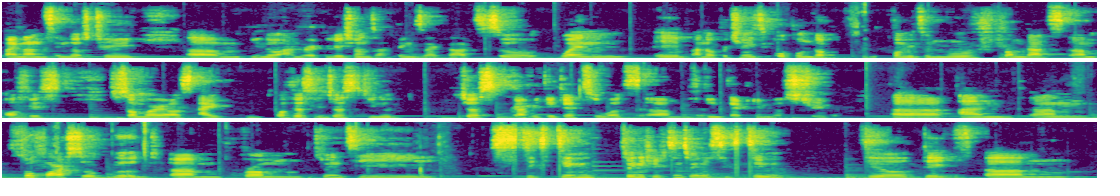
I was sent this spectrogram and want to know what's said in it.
finance industry, um, you know, and regulations and things like that. So when a, an opportunity opened up for me to move from that um, office to somewhere else, I obviously just you know just gravitated towards um, the fintech industry. Uh, and um, so far so good. Um, from 2016, 2015, 2016 till date, um,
